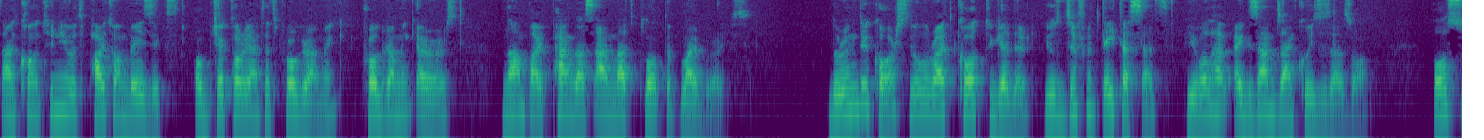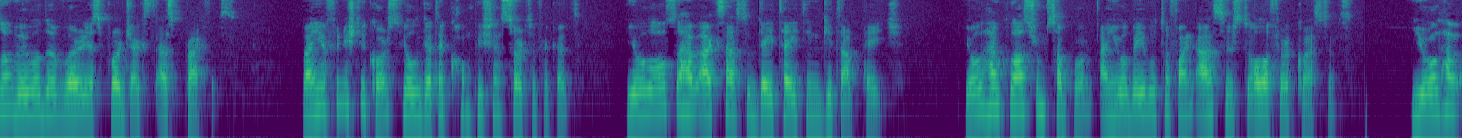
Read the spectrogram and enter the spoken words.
then continue with Python basics, object-oriented programming, programming errors, NumPy, Pandas, and Matplotlib libraries. During the course, we will write code together, use different datasets, we will have exams and quizzes as well. Also, we will do various projects as practice. When you finish the course, you will get a completion certificate. You will also have access to Datai Team GitHub page. You will have classroom support and you will be able to find answers to all of your questions. You will have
